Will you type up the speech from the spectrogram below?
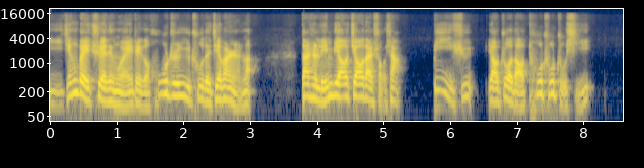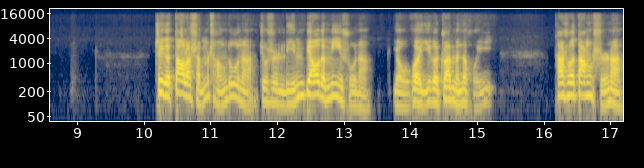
已经被确定为这个呼之欲出的接班人了，但是林彪交代手下必须要做到突出主席。这个到了什么程度呢？就是林彪的秘书呢有过一个专门的回忆，他说当时呢，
